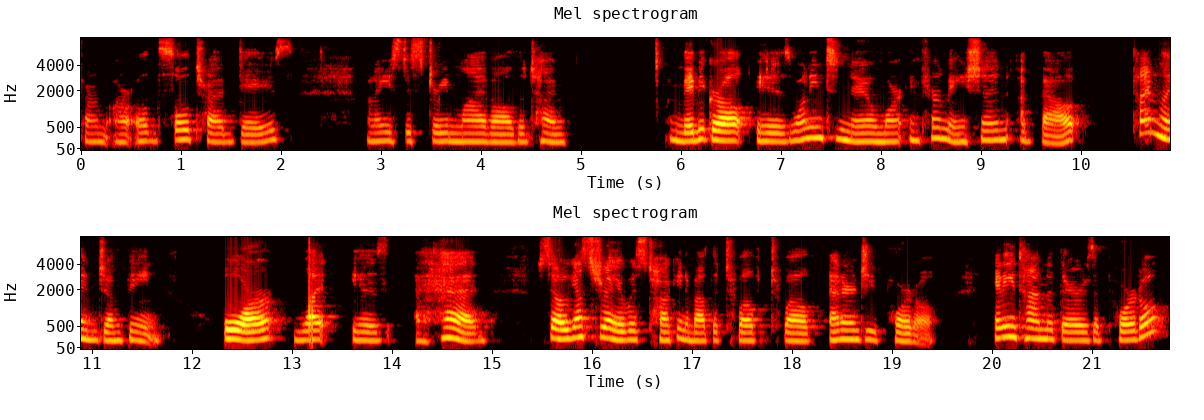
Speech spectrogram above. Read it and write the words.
from our old Soul Tribe days when I used to stream live all the time. Baby Girl is wanting to know more information about timeline jumping or what is ahead. So, yesterday I was talking about the 1212 energy portal. Anytime that there is a portal,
